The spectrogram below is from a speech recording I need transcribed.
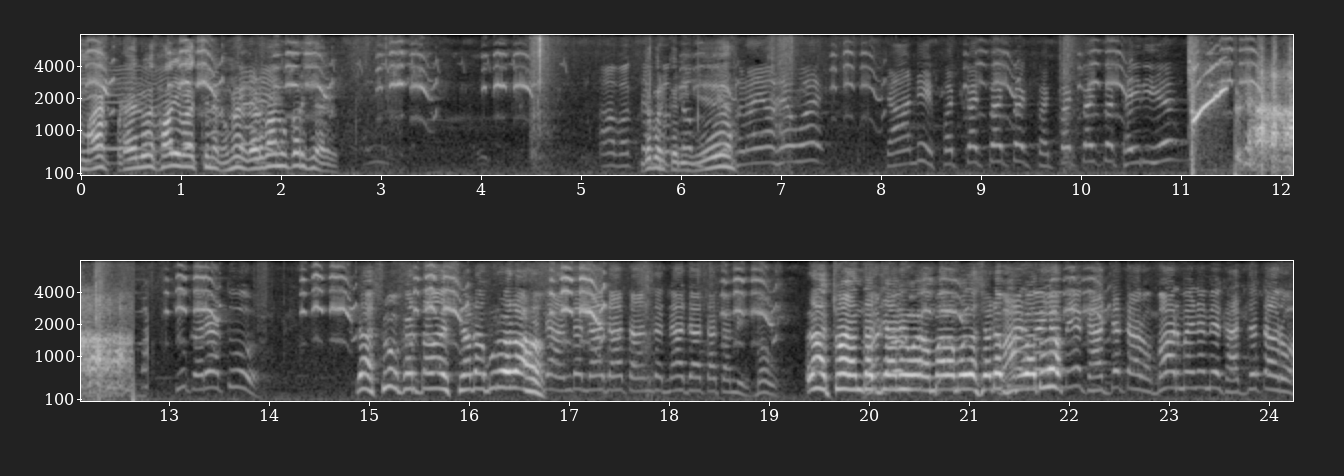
માર્ક શું કરતા હોય? શેડા બુરો અંદર ના જાતા અંદર ના જાતા તમે બહુ. અંદર જાણી હોય અમારા મોઢા શેડા રહો 12 મહિના મે ઘાટ જતા રહો.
